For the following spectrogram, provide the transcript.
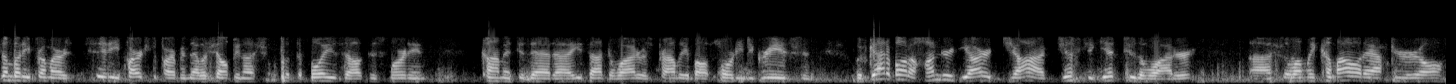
somebody from our city parks department that was helping us put the buoys out this morning commented that uh, he thought the water was probably about 40 degrees, and we've got about a hundred yard jog just to get to the water. Uh, so when we come out after, oh,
